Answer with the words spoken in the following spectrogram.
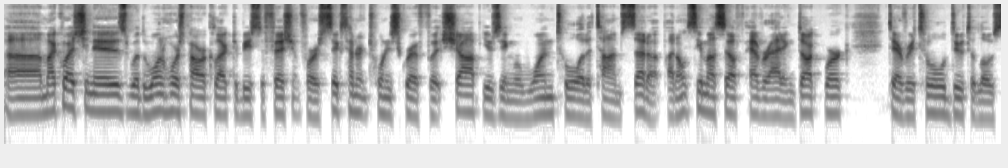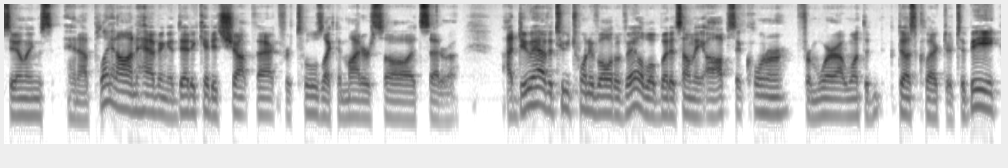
Uh, my question is Would the one horsepower collector be sufficient for a 620 square foot shop using a one tool at a time setup? I don't see myself ever adding ductwork to every tool due to low ceilings, and I plan on having a dedicated shop vac for tools like the miter saw, etc. I do have a 220 volt available, but it's on the opposite corner from where I want the dust collector to be,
